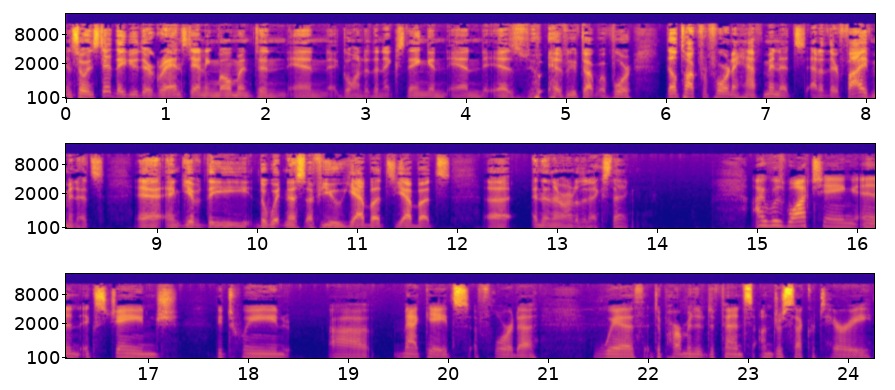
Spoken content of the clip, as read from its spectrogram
And so instead, they do their grandstanding moment and, and go on to the next thing. And, and as as we've talked before, they'll talk for four and a half minutes out of their five minutes and, and give the, the witness a few yeah buts, yeah buts, uh, and then they're on to the next thing. I was watching an exchange between uh, Matt Gaetz of Florida with Department of Defense Undersecretary,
